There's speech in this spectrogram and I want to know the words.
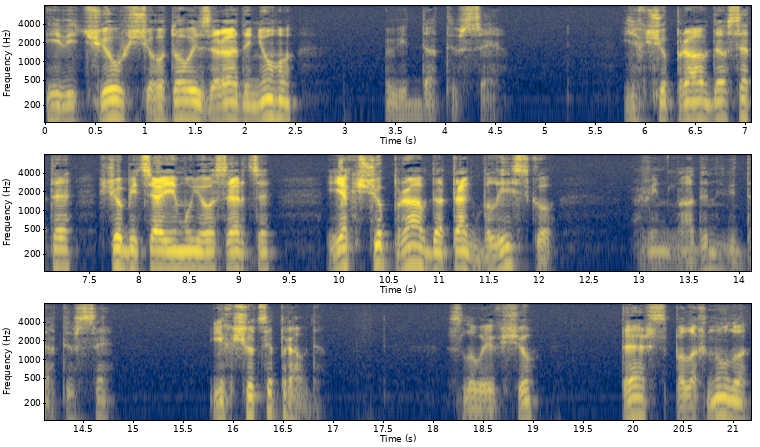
і відчув, що готовий заради нього віддати все. Якщо правда все те, що обіцяє йому його серце, якщо правда так близько, він ладен віддати все. Якщо це правда. Слово якщо теж спалахнуло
